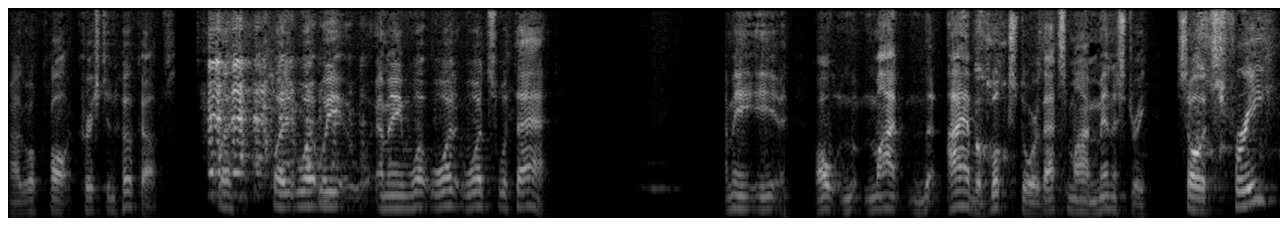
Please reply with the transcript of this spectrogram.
As well call it Christian hookups. what, what, what we, I mean, what, what, what's with that? I mean, oh, my, I have a bookstore. That's my ministry. So it's free?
